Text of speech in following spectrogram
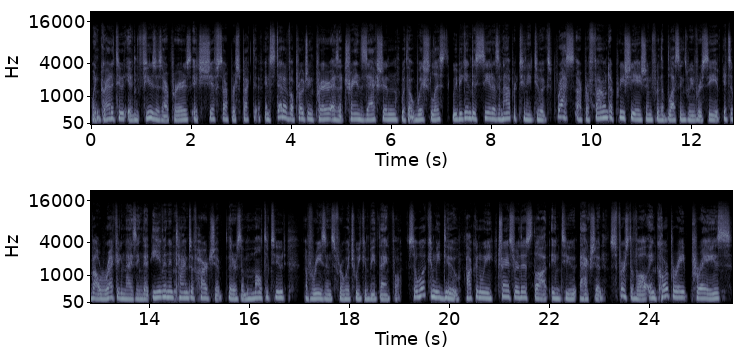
When gratitude infuses our prayers, it shifts our perspective. Instead of approaching prayer as a transaction with a wish list, we begin to see it as an opportunity to express our profound appreciation for the blessings we've received. It's about recognizing that even in times of hardship, there's a multitude of reasons for which we can be thankful. So, what can we do? How can we transfer this thought into action? First of all, incorporate praise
